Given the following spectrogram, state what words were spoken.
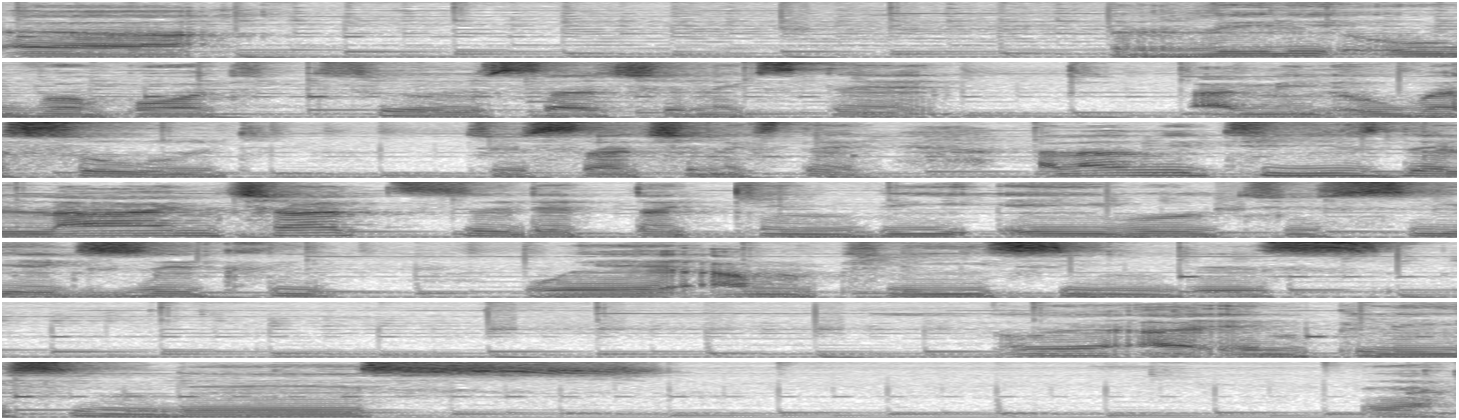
uh, really overbought to such an extent. I mean, oversold to such an extent. Allow me to use the line chart so that I can be able to see exactly where I'm placing this. Where I am placing this. Yeah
